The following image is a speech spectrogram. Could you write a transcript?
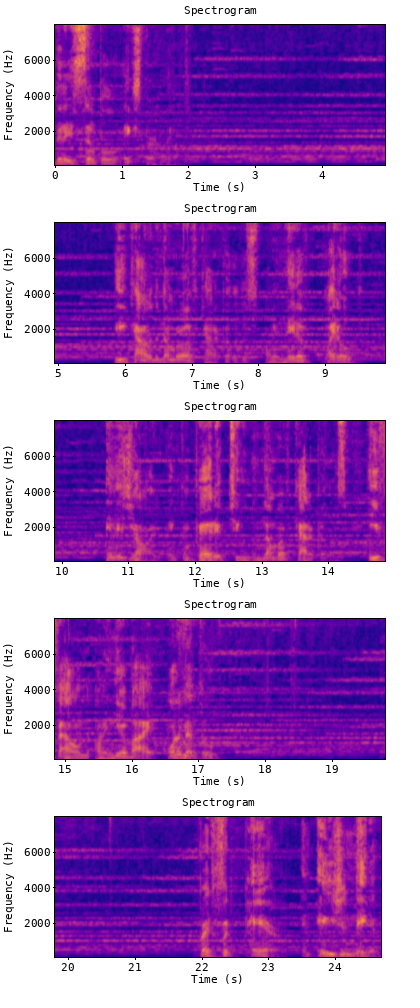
did a simple experiment. He counted the number of caterpillars on a native white oak in his yard and compared it to the number of caterpillars he found on a nearby ornamental Bradford pear, an Asian native.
